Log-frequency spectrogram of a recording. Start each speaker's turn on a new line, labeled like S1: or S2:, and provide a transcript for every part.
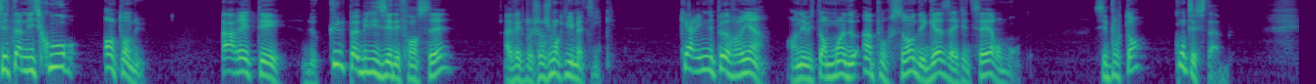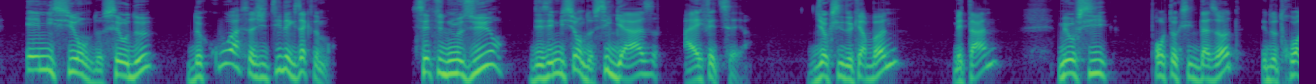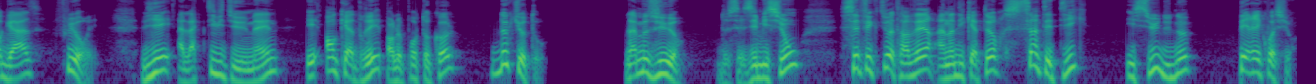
S1: C'est un discours entendu. Arrêtez de culpabiliser les Français avec le changement climatique, car ils ne peuvent rien en émettant moins de 1% des gaz à effet de serre au monde. C'est pourtant contestable. Émissions de CO2, de quoi s'agit-il exactement? C'est une mesure des émissions de six gaz à effet de serre. Dioxyde de carbone, méthane, mais aussi protoxyde d'azote et de trois gaz fluorés, liés à l'activité humaine et encadrés par le protocole de Kyoto. La mesure de ces émissions s'effectue à travers un indicateur synthétique issu d'une péréquation,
